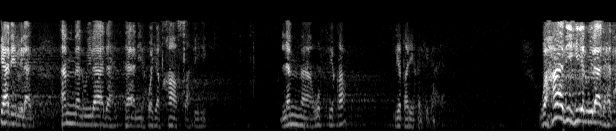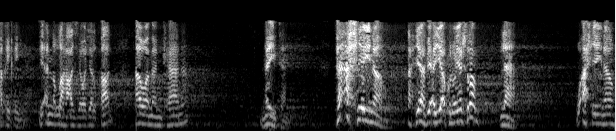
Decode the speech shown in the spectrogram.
في هذه الولادة. أما الولادة الثانية وهي الخاصة به لما وفق لطريق الهداية. وهذه هي الولادة الحقيقية لأن الله عز وجل قال أو من كان ميتا فأحييناه. أحياه بأن يأكل ويشرب لا. وأحييناه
